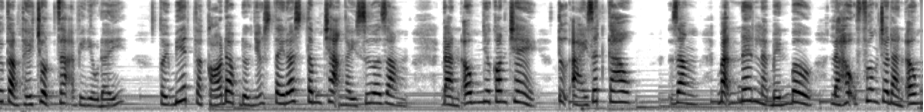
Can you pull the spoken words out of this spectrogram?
tôi cảm thấy trột dạ vì điều đấy. Tôi biết và có đọc được những status tâm trạng ngày xưa rằng đàn ông như con trẻ tự ái rất cao rằng bạn nên là bến bờ, là hậu phương cho đàn ông,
